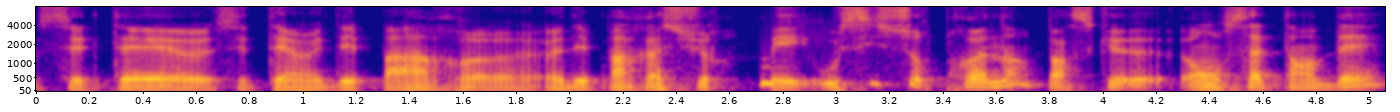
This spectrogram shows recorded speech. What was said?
c'était un départ un départ rassurant mais aussi surprenant parce que on s'attendait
